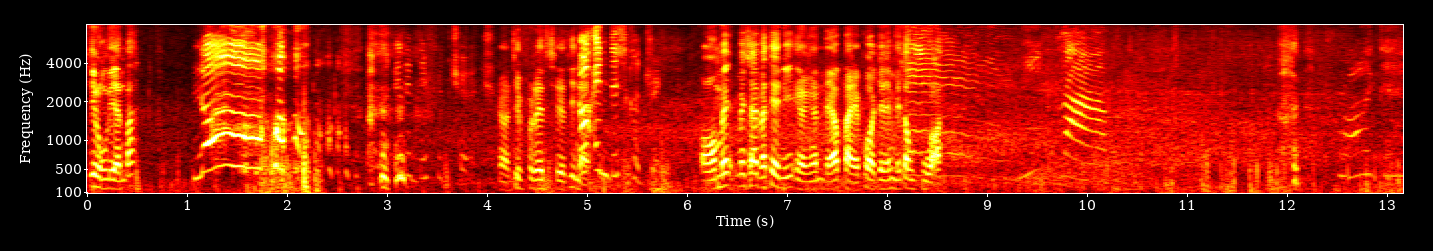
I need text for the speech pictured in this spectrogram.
ที่โรงเรียนปะ No! in a different church. อ่า different เชิร์ที่ไหน Not in this country. อ๋อไม่ไม่ใช่ประเทศนี้เอองั้นแล้วไปพ่อจะได้ไม่ต้องกลัว Lab. Friday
